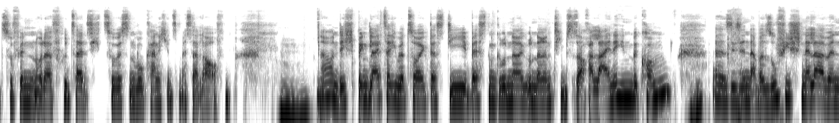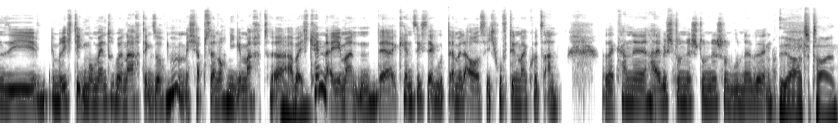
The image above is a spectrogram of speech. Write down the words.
zu finden oder frühzeitig zu wissen, wo kann ich ins Messer laufen. Mhm. Na, und ich bin gleichzeitig überzeugt, dass die besten Gründer, Gründerinnen-Teams es auch alleine hinbekommen. Mhm. Äh, sie sind aber so viel schneller, wenn sie im richtigen Moment drüber nachdenken, so, hm, ich habe es ja noch nie gemacht, äh, mhm. aber ich kenne da jemanden, der kennt sich sehr gut damit aus. Ich rufe den mal kurz an. Also er kann eine halbe Stunde, Stunde schon Wunder wirken. Ja, total.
